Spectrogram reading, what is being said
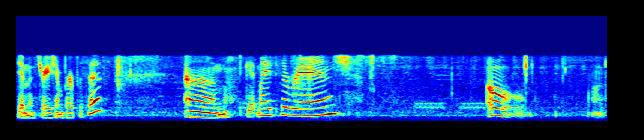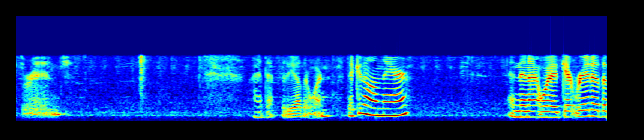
demonstration purposes. Um, get my syringe. Oh, wrong syringe. I had that for the other one. Stick it on there and then I would get rid of the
